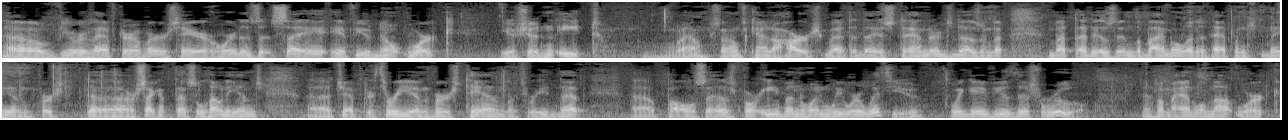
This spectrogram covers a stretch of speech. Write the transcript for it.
Uh, viewers, after a verse here, where does it say if you don't work, you shouldn't eat? Well, sounds kind of harsh by today's standards, doesn't it? But that is in the Bible, and it happens to be in First uh, or Second Thessalonians, uh, chapter three and verse ten. Let's read that. Uh, Paul says, "For even when we were with you, we gave you this rule: If a man will not work,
